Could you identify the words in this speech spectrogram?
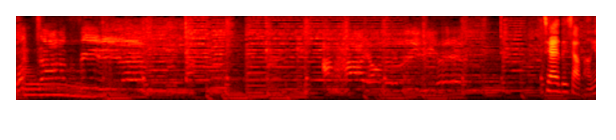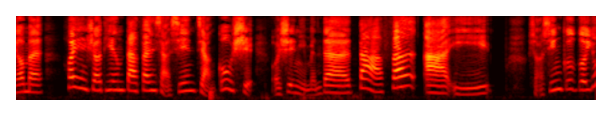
Hooked on a feeling. I'm high on believing. 亲爱的小朋友们，欢迎收听大帆小新讲故事，我是你们的大帆阿姨。小新哥哥又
